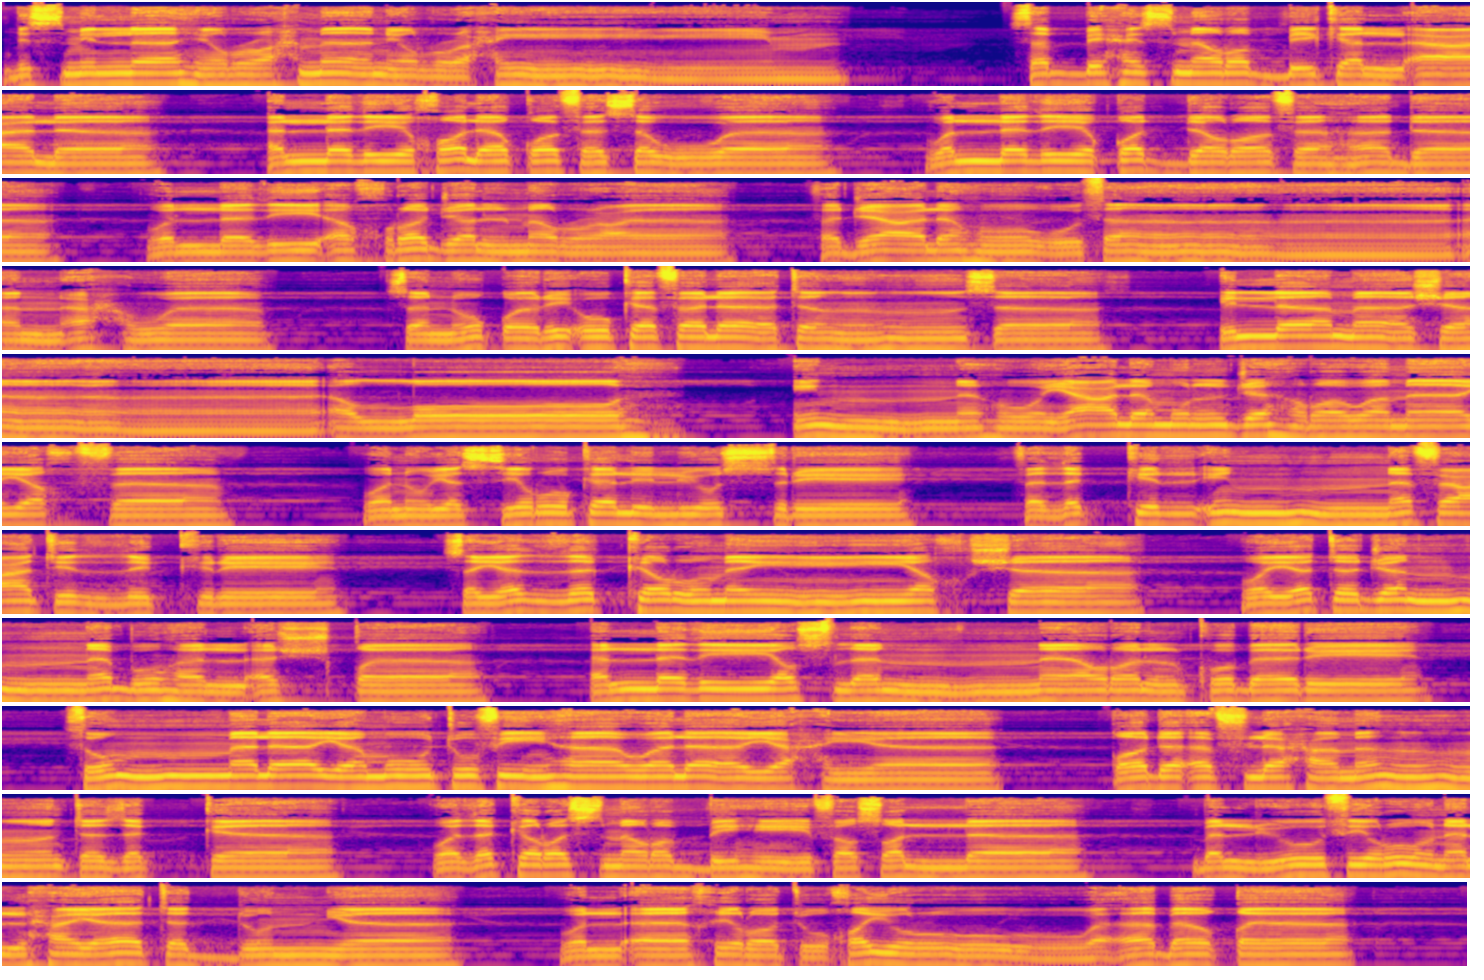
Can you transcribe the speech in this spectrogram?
بسم الله الرحمن الرحيم. سبح اسم ربك الأعلى الذي خلق فسوى والذي قدر فهدى والذي أخرج المرعى فجعله غثاء أحوى. سنقرئك فلا تنسى. إلا ما شاء الله. إنه يعلم الجهر وما يخفى. ونيسرك لليسر. فذكر إن نفعت الذكر. سيذكر من يخشى ويتجنبها الأشقى. الذي يصلى النار الكبري ثم لا يموت فيها ولا يحيا. قد أفلح من تزكى وذكر اسم ربه فصلى. بل يوثرون الحياة الدنيا والآخرة خير وأبقى.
